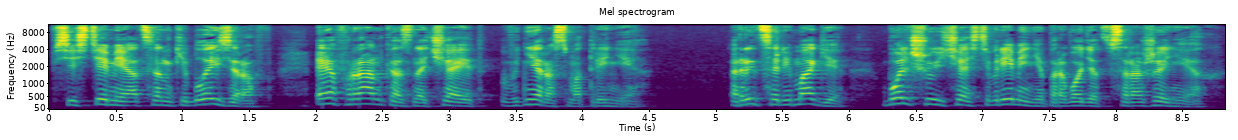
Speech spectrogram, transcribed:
В системе оценки блейзеров F-ранг означает «вне рассмотрения». Рыцари-маги большую часть времени проводят в сражениях.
